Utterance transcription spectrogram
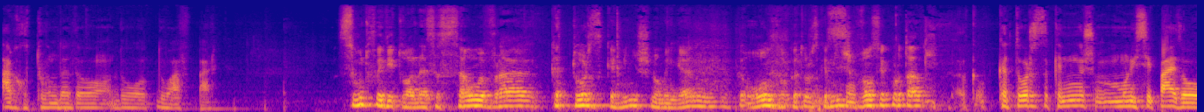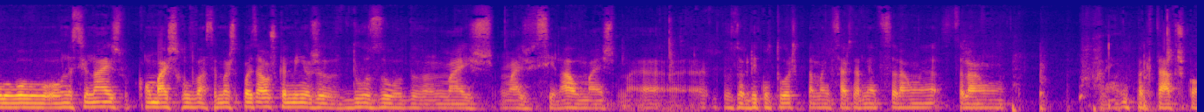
à rotunda do, do, do Ave Park. Segundo foi dito lá nessa sessão, haverá 14 caminhos, se não me engano, 11 ou 14 caminhos Sim. que vão ser cortados. 14 caminhos municipais ou, ou, ou, nacionais com mais relevância, mas depois há os caminhos de uso de mais, mais vicinal, mais uh, dos agricultores, que também certamente serão, serão impactados com,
